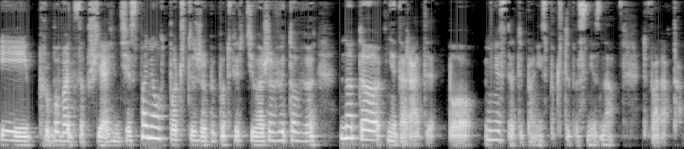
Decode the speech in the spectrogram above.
i próbować zaprzyjaźnić się z panią z poczty, żeby potwierdziła, że wy to wy, no to nie da rady, bo niestety pani z poczty was nie zna dwa lata.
